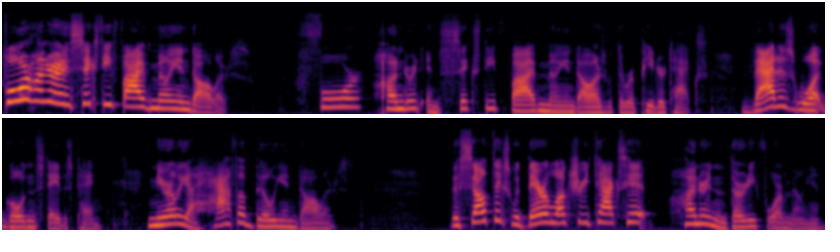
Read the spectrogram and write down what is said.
$465 million. $465 million with the repeater tax. That is what Golden State is paying. Nearly a half a billion dollars. The Celtics, with their luxury tax hit, 134 million.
